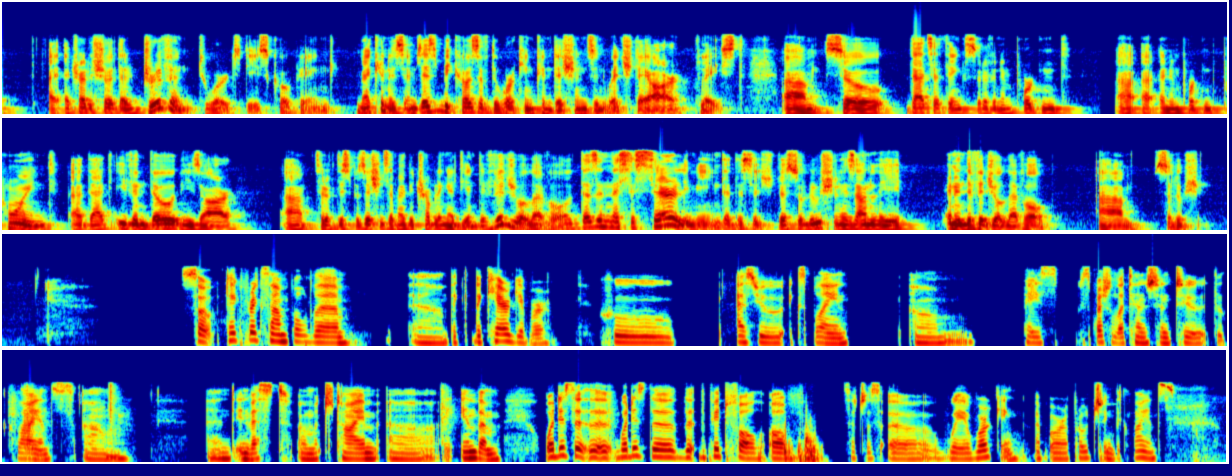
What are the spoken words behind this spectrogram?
I, I try to show they're driven towards these coping mechanisms is because of the working conditions in which they are placed. Um, so that's, I think, sort of an important uh, uh an important point uh, that even though these are uh, sort of dispositions that might be troubling at the individual level doesn't necessarily mean that the, the solution is only an individual level um, solution. So, take for example the, uh, the, the caregiver who, as you explained, um, pays special attention to the clients um, and invest uh, much time uh, in them. What is the what is the, the, the pitfall of such as a way of working or approaching the clients?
